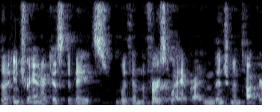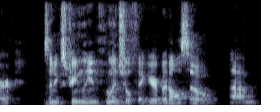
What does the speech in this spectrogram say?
the intra-anarchist debates within the first wave, right? And Benjamin Tucker was an extremely influential figure, but also um,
